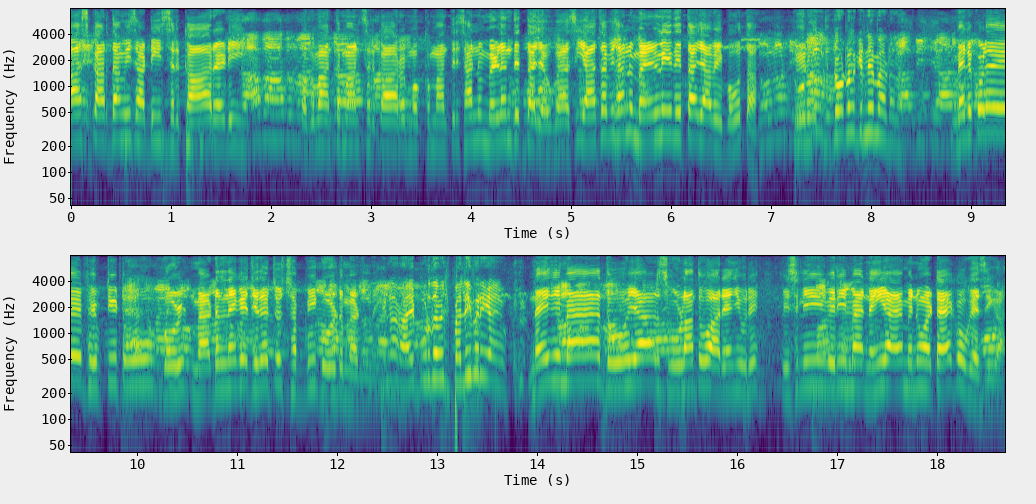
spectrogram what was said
ਆਸ ਕਰਦਾ ਵੀ ਸਾਡੀ ਸਰਕਾਰ ਜਿਹੜੀ ਭਗਵੰਤ ਮਾਨ ਸਰਕਾਰ ਮੁੱਖ ਮੰਤਰੀ ਸਾਨੂੰ ਮਿਲਣ ਦਿੱਤਾ ਜਾਊਗਾ। ਅਸੀਂ ਆਸ ਆ ਵੀ ਸਾਨੂੰ ਮਿਲਣ ਨਹੀਂ ਦਿੱਤਾ ਜਾਵੇ ਬਹੁਤ। ਆ ਫਿਰ ਟੋਟਲ ਕਿੰਨੇ ਮੈਡਲ ਮੇਰੇ ਕੋਲੇ 52 골ਡ ਮੈਡਲ ਨੇਗੇ ਜਿਹਦੇ ਚੋਂ 26 골ਡ ਮੈਡਲ ਨੇ ਰਾਏਪੁਰ ਦੇ ਵਿੱਚ ਪਹਿਲੀ ਵਾਰੀ ਆਏ ਹੋ? ਨਹੀਂ ਜੀ ਮੈਂ 2016 ਤੋਂ ਆ ਰਿਹਾ ਜੀ ਉਰੇ। ਪਿਛਲੀ ਵਾਰੀ ਮੈਂ ਨਹੀਂ ਆਇਆ ਮੈਨੂੰ ਅਟੈਕ ਹੋ ਗਿਆ ਸੀਗਾ।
